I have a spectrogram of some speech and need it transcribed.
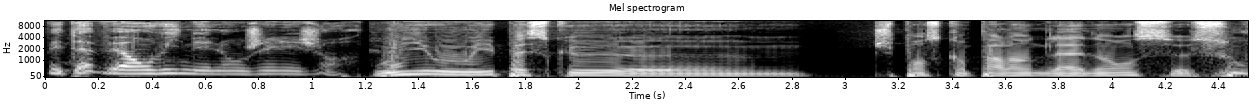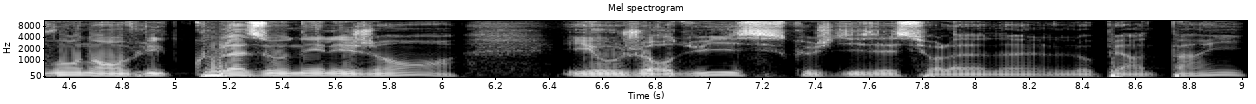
Mais tu avais envie de mélanger les genres oui oui oui parce que Je pense qu'en parlant de la danse, souvent on a envie de cloisonner les genres. Et aujourd'hui, c'est ce que je disais sur l'Opéra de Paris,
